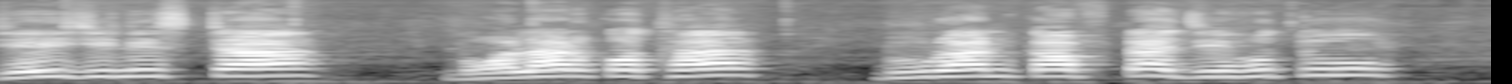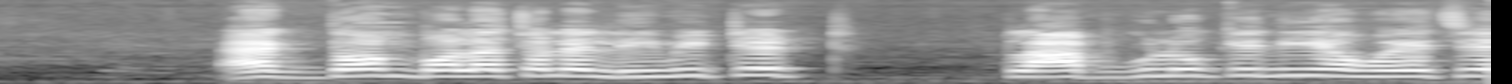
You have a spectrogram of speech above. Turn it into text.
যেই জিনিসটা বলার কথা, ডুরান কাপটা যেহেতু একদম বলা চলে লিমিটেড ক্লাবগুলোকে নিয়ে হয়েছে,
